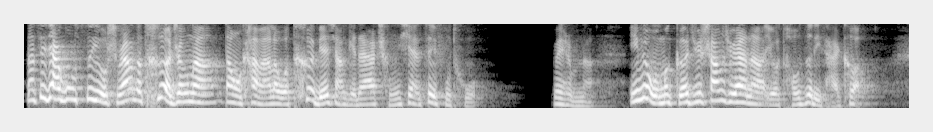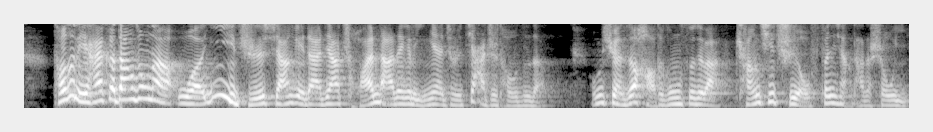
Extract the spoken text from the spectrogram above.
那这家公司有什么样的特征呢？当我看完了，我特别想给大家呈现这幅图，为什么呢？因为我们格局商学院呢有投资理财课。投资理财课当中呢，我一直想给大家传达的一个理念就是价值投资的。我们选择好的公司，对吧？长期持有，分享它的收益。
